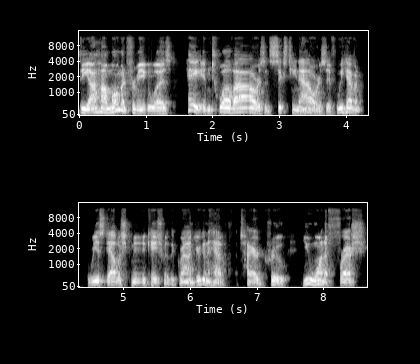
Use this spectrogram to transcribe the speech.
the aha moment for me was, hey, in 12 hours and 16 hours, if we haven't reestablished communication with the ground, you're going to have a tired crew. You want a fresh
